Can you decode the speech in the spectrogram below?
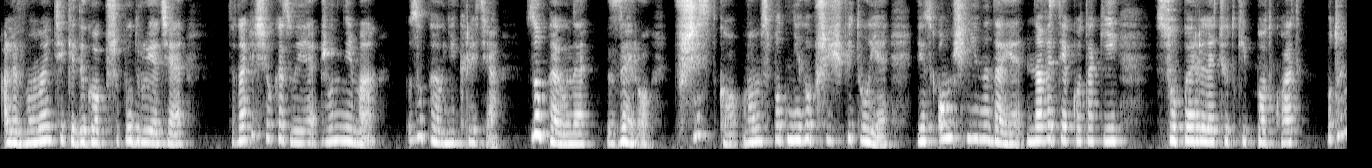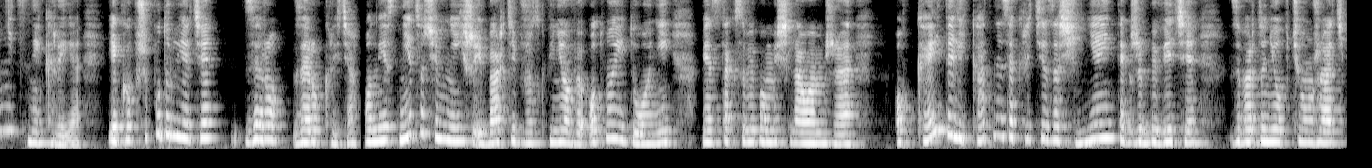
ale w momencie, kiedy go przypudrujecie, to nagle się okazuje, że on nie ma zupełnie krycia. Zupełne zero. Wszystko Wam spod niego prześwituje, więc on się nie nadaje, nawet jako taki super leciutki podkład, bo to nic nie kryje. Jak go przypudrujecie, zero, zero krycia. On jest nieco ciemniejszy i bardziej brzoskwiniowy od mojej dłoni, więc tak sobie pomyślałam, że okej, delikatne zakrycie zasinień, tak żeby wiecie, za bardzo nie obciążać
